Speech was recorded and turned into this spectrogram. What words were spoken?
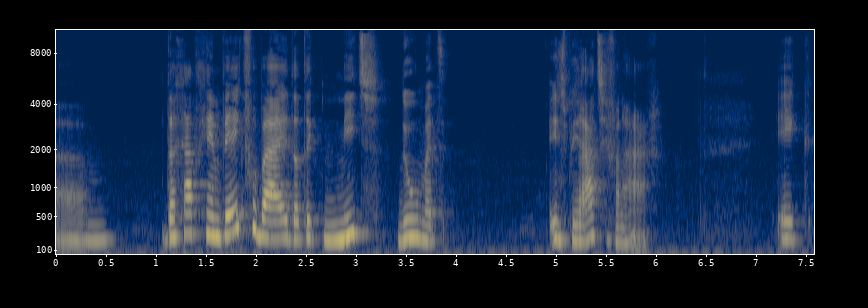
Um, er gaat geen week voorbij dat ik niets doe met inspiratie van haar. Ik,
